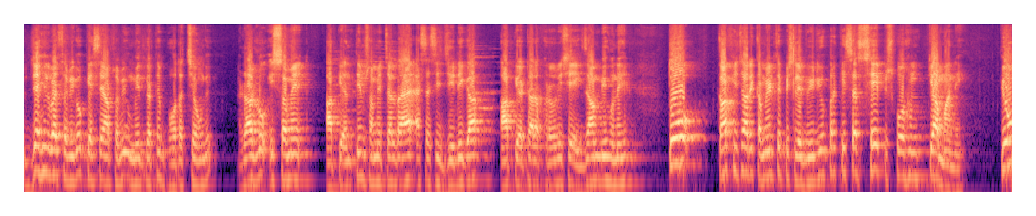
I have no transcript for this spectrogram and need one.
जय हिंद भाई सभी को। कैसे आप सभी? उम्मीद करते हैं बहुत अच्छे होंगे। डालो इस समय आपके अंतिम समय चल रहा है एसएससी जीडी का। आपके 18 फरवरी से एग्ज़ाम भी होने हैं। तो काफ़ी सारे कमेंट थे पिछले वीडियो पर कि सर सेफ़ स्कोर हम क्या माने? क्यों?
